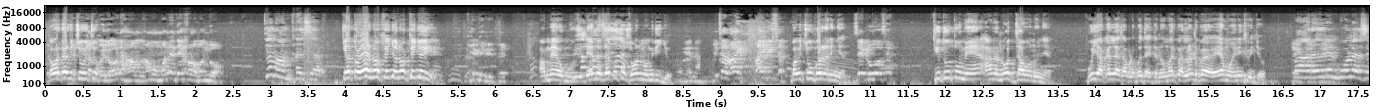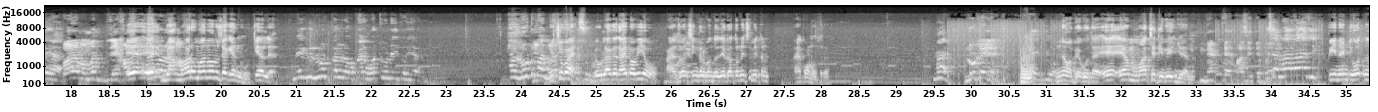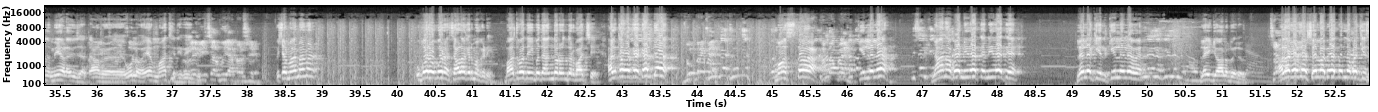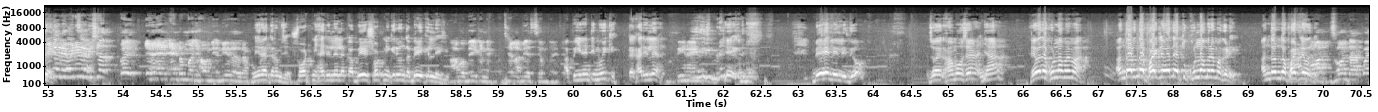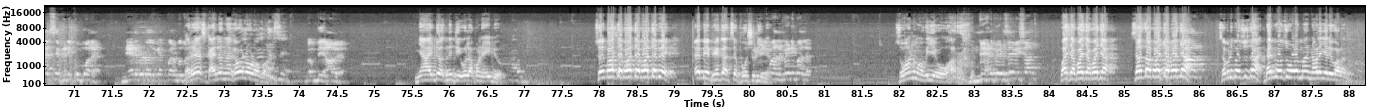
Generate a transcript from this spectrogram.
કવર કર વિચુ વિચુ. બોલો ને હામ હામો મને દેખાડો બંદો કેમ આમ થાય છે? કે તો એ નોક થઈ ગયો નોક થઈ ગયો ઈ. કેવી રીતે? અમે ડેમેજ આપ્યું તો સોન મરી ગયો. વિચાર ભાઈ ભાઈ વિચાર. બબે ચૂપ રહે નહીં જે છે. કીધું તું મેં આને નો જ જવાનું ન્યા ભૂયા કરી લેતા આપણે બધા તને અમારી પાસે લંડ ભાઈ એમ હોય બોલે છે યાર. એ એ ના, મારું માનવાનું છે કે એનું? કે લે. મેં કીધું કરી લઉં કાંઈ હોતું નહીં તો યાર. આ લૂંટમાં જ એવું લાગે આપ્યા ભાઈ આવો આ જો સિંગલ બંધો દેખાતો નહીં સમિત આ કોણ ઉતરે? માર. લૂટ લઈ લે ના ભેગું થાય. એ એમ માથેથી વહી ગયો એને. પી નાઇન્ટી હોત ને તો મેળ આવી જાત. ઓલો એમ માથેથી વહી ગયો. વિચાર વિચાર માર માર માર. ઉભર ઉભર શાળા ઘરમાં ઘડી. બાદ વાત એ બધા અંદર અંદર વાત છે. હલકા વળકા ખેલ દે. ડુંગળી મેં. ઝુમકે ઝુમકે મસ્ત. કિલ લે લે. ના ના ભાઈ નિરાતે નિરાતે. લે લે કિલ કિલ લે લે હવે લે લે લે લે. લઈ જાઓ હાલો ભાઈ હાલા કાકા છેલ્લા બે બંદા બાકી છે. નિરાતે રમજે. શોર્ટની હારી લે કા બે શોર્ટની કરી તો બે કિલ લેજે. આ બે કનેક્ટ છેલ્લા બે સેમ થાય. આ પી મૂકી? કઈ હારી લે? બે લઈ લીધો જો એક હામો છે ન્યા. લેવા દે ખુલ્લામાં એમાં. અંદર અંદર ફાઈટ લેવા દે તું ખુલ્લા રેમાં ઘડી. અંદર અંદર ફાઇટ લેવા ઝોન તાર પાસે ઘડી ઉપર. નેડ બેડો કે પર બધું? અરે સ્કાઈલર ના કેવો લોડો પણ. ગબ્બે આવે. ન્યા આઈડ્યો જ નથી ઓલા પણ આઈડ્યો જોઈ બાતે બાતે બાતે બે. એ બે ભેગા છે ભોસડીને મેડિમલ મેડિમલ ઝોનમાં વીએ ઓહાર નેડ બેડ છે વિશાલ. બાજા બાજા બાજા. જા જા બાજા બાજા. જમણી બાજુ જા. ડાબી બાજુ વાળા માં નાળિયેરી વાળા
